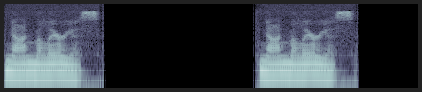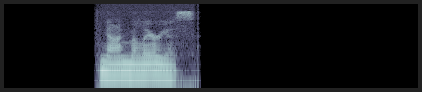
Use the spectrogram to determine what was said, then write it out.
Non-malarious. Non-malarious. Non-malarious.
